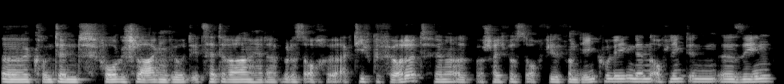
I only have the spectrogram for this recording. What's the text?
äh, Content vorgeschlagen wird, etc. Ja, da wird es auch äh, aktiv gefördert. Ja, also wahrscheinlich wirst du auch viel von den Kollegen dann auf LinkedIn äh, sehen.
